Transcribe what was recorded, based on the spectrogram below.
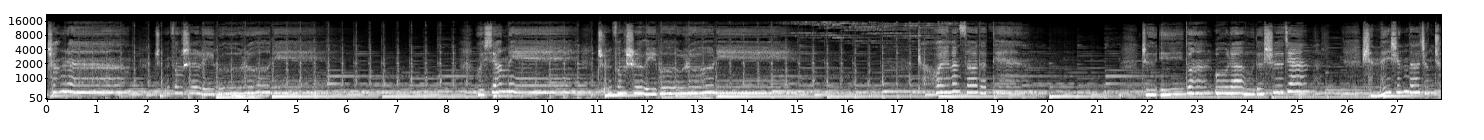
承认春风十里不如你，我想你，春风十里不如你。这蔚蓝色的天，这一段无聊的时间，是内心的成全，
